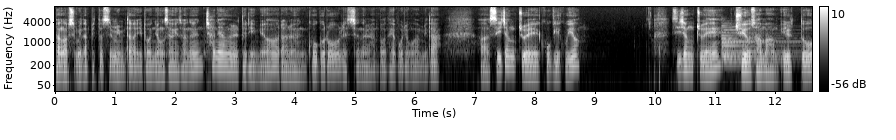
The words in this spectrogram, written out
반갑습니다. 피터쌤입니다. 이번 영상에서는 찬양을 드리며 라는 곡으로 레슨을 한번 해보려고 합니다. 아, C장조의 곡이고요. C장조의 주요 3화음 1도,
